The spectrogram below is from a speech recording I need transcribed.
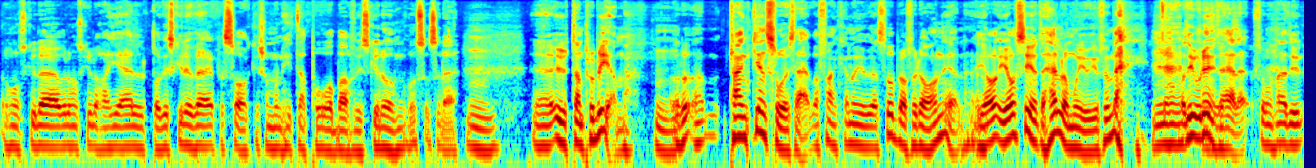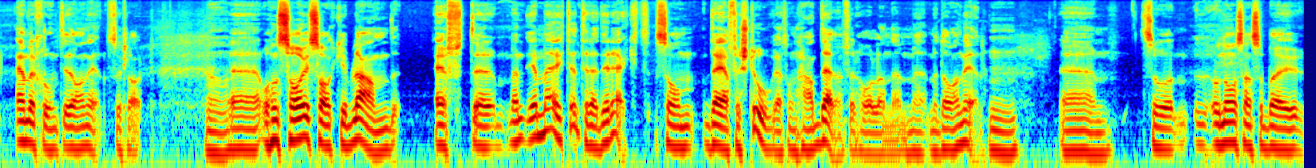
Hon skulle över, hon skulle ha hjälp och vi skulle iväg på saker som hon hittade på bara för att vi skulle umgås och sådär. Mm. Eh, utan problem. Mm. då, tanken slår ju så här, vad fan kan man ljuga så bra för Daniel? Jag, jag ser ju inte heller om hon ljuger för mig. Nej, Och det gjorde hon inte heller. För hon hade ju en version till Daniel såklart. Ja. Eh, och hon sa ju saker ibland efter, men jag märkte inte det direkt. Som där jag förstod att hon hade även förhållanden med, med Daniel. Mm. Eh, så, och någonstans så börjar ju,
